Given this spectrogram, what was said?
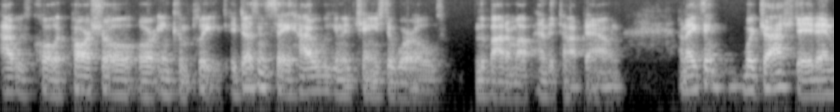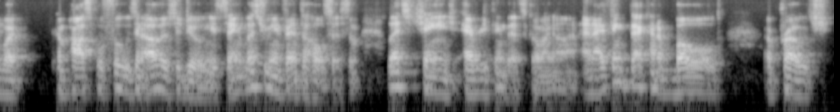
I would call it partial or incomplete. It doesn't say how are we going to change the world from the bottom up and the top down. And I think what Josh did and what Impossible Foods and others are doing is saying, let's reinvent the whole system. Let's change everything that's going on. And I think that kind of bold approach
